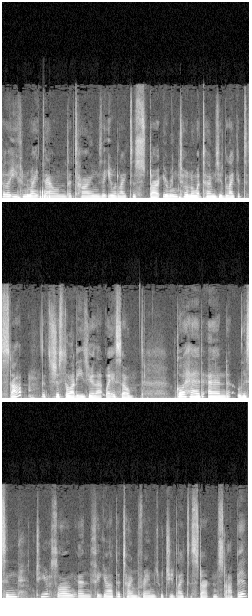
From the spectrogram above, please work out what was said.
so that you can write down the times that you would like to start your ringtone and what times you'd like it to stop. It's just a lot easier that way. So go ahead and listen to your song and figure out the time frames which you'd like to start and stop it.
